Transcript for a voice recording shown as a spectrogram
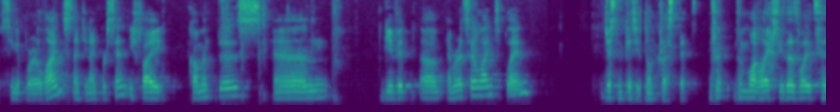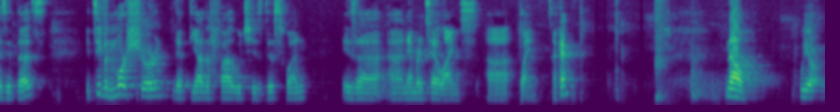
Singapore Airlines, 99%. If I comment this and give it um, Emirates Airlines plane, just in case you don't trust that the model actually does what it says it does, it's even more sure that the other file, which is this one, is a, an Emirates Airlines uh, plane, okay? Now, we are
